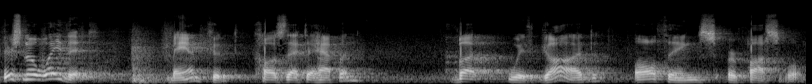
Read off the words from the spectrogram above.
there's no way that man could cause that to happen. But with God, all things are possible.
